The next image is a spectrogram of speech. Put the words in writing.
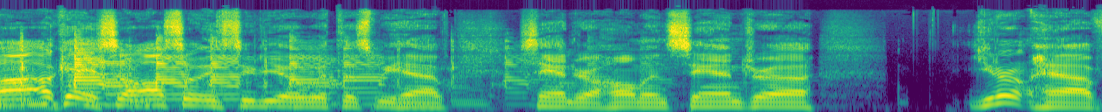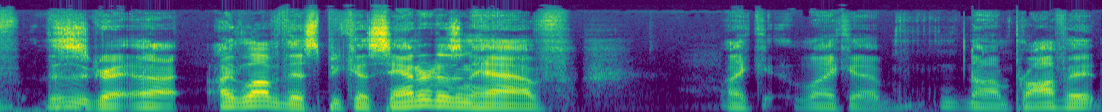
Uh, okay, so also in studio with us we have Sandra Hohmann. Sandra, you don't have. This is great. Uh, I love this because Sandra doesn't have like like a nonprofit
